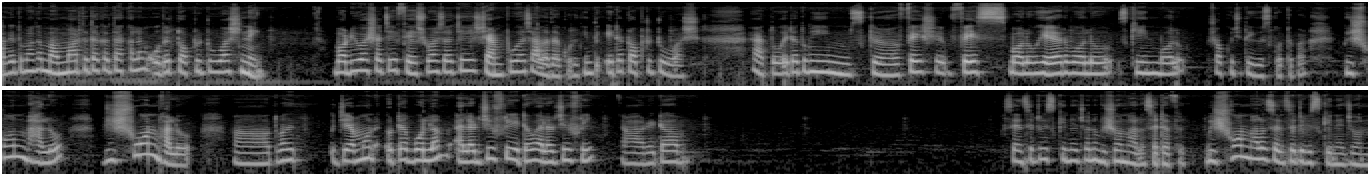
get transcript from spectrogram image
আগে তোমাকে মাম্মার্থে দেখা দেখালাম, ওদের টপ টু টু ওয়াশ নেই। বডি ওয়াশ আছে ফেস ওয়াশ আছে শ্যাম্পু আছে, আলাদা করে। কিন্তু এটা টপ টু টু ওয়াশ হ্যাঁ তো এটা তুমি ফেস ফেস বলো হেয়ার বলো স্কিন বলো সব কিছুতে ইউজ করতে পারো। ভীষণ ভালো ভীষণ ভালো। তোমাদের যেমন ওটা বললাম অ্যালার্জি ফ্রি এটাও অ্যালার্জি ফ্রি আর এটা সেন্সিটিভ স্কিনের জন্য ভীষণ ভালো সেটাফিল ভীষণ ভালো সেন্সিটিভ স্কিনের জন্য।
